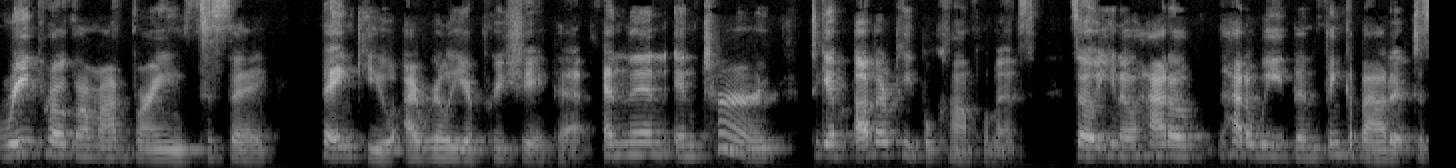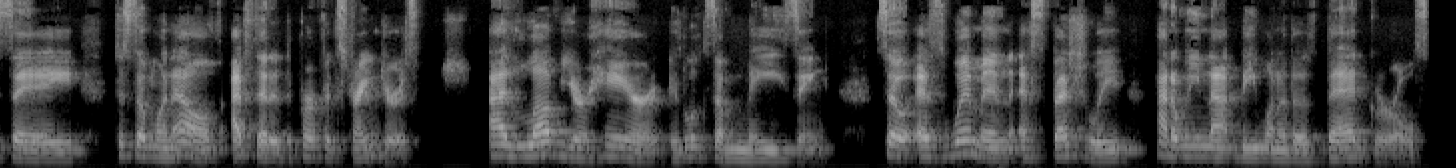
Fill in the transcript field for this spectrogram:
reprogram our brains to say, Thank you. I really appreciate that. And then in turn, to give other people compliments. So, you know, how do how do we then think about it to say to someone else, I've said it to perfect strangers. I love your hair. It looks amazing. So as women, especially, how do we not be one of those bad girls,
